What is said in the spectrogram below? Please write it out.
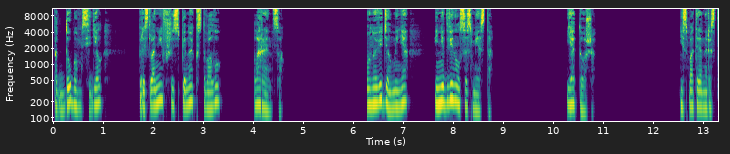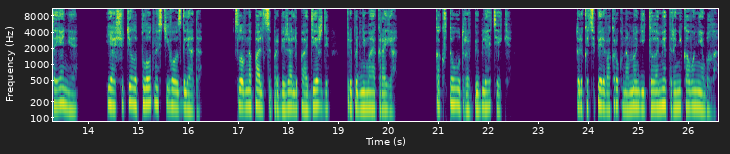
Под дубом сидел, прислонившись спиной к стволу, Лоренцо. Он увидел меня и не двинулся с места. Я тоже. Несмотря на расстояние, я ощутила плотность его взгляда, словно пальцы пробежали по одежде, приподнимая края, как в то утро в библиотеке. Только теперь вокруг на многие километры никого не было.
